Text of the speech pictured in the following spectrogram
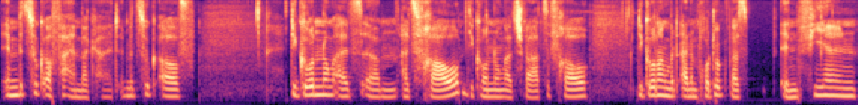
in Bezug auf Vereinbarkeit, in Bezug auf die Gründung als, ähm, als Frau, die Gründung als schwarze Frau, die Gründung mit einem Produkt, was in vielen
